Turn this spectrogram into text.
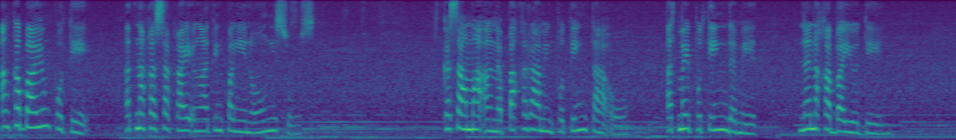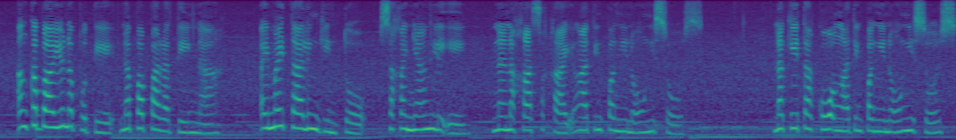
ang kabayong puti at nakasakay ang ating Panginoong Hesus kasama ang napakaraming puting tao at may puting damit na nakabayo din. Ang kabayo na puti na paparating na ay may taling ginto sa kanyang liig na nakasakay ang ating Panginoong Isos. Nakita ko ang ating Panginoong Isos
